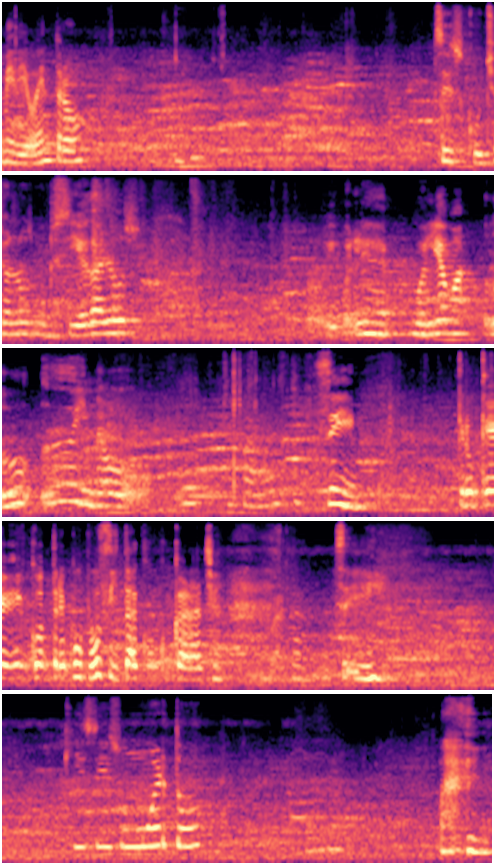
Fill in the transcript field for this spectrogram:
Medio entro. Se escuchan los murciélagos. Uy, huele, huele a... Uh, uy, no. Sí. Creo que encontré pupusita con cucaracha. Sí. ¿Qué es eso? ¿Un muerto? Ay.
